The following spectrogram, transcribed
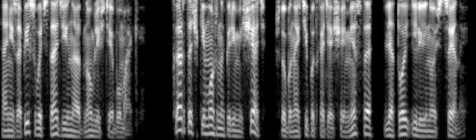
а не записывать стадии на одном листе бумаги. Карточки можно перемещать, чтобы найти подходящее место для той или иной сцены,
